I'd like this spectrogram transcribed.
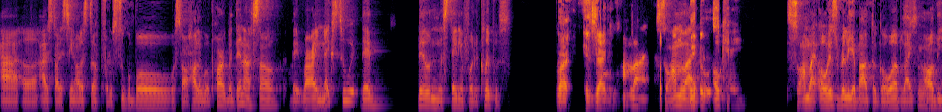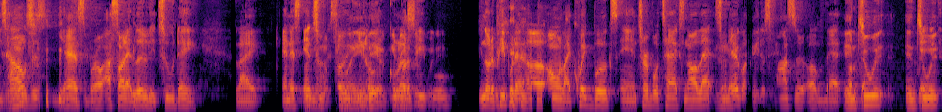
I uh, I started seeing all the stuff for the Super Bowl, saw Hollywood Park, but then I saw they right next to it, they're building the stadium for the Clippers. Right, exactly. So I'm like, so I'm like, okay. So I'm like, oh, it's really about to go up. Like so all these what? houses. yes, bro. I saw that literally today. Like, and it's into it. So you know, you know the people, you know the people that uh, own like QuickBooks and TurboTax and all that. So mm-hmm. they're going to be the sponsor of that. Into it. Into it.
